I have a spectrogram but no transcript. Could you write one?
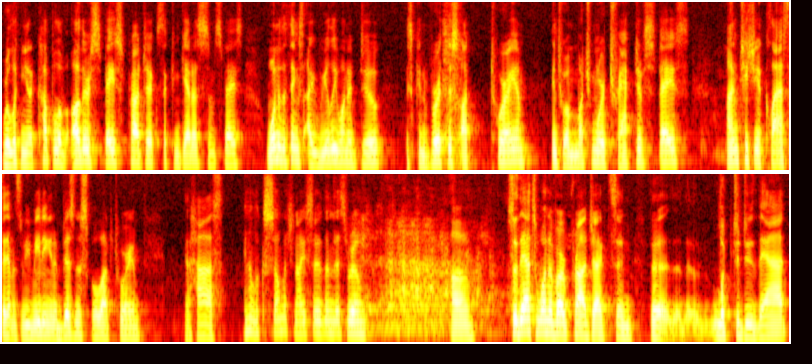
We're looking at a couple of other space projects that can get us some space. One of the things I really want to do is convert this auditorium into a much more attractive space. I'm teaching a class that happens to be meeting in a business school auditorium in Haas, and it looks so much nicer than this room. um, so that's one of our projects, and the, the, the look to do that.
